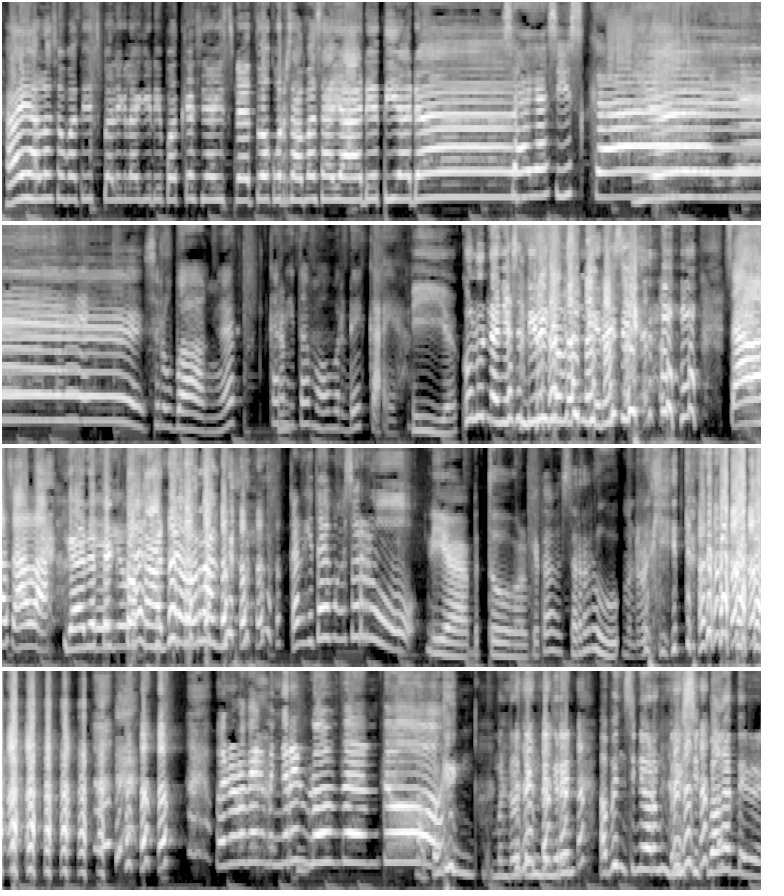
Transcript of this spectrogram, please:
Hai halo Sobat Hits, balik lagi di podcastnya Hits Network bersama saya Ade Tiada Saya Siska. Yeay. Seru banget. Kan Kan- kita mau merdeka ya. Iya, kok lu nanya sendiri jawab sendiri sih? Salah, salah. Gak ada Ya, tektokannya orang Kan kita emang seru Iya betul, kita seru menurut kita. menurut yang dengerin belum tentu. Apa yang- menurut yang dengerin, apa di sini orang berisik banget gitu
